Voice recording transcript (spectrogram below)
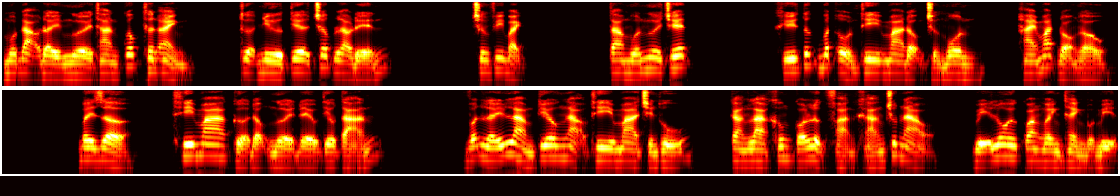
Một đạo đầy người than cốc thân ảnh, tựa như tia chớp lao đến. Trương phi bạch, ta muốn ngươi chết. Khí tức bất ổn thi ma động trưởng môn, hai mắt đỏ ngầu. Bây giờ, thi ma cửa động người đều tiêu tán vẫn lấy làm kiêu ngạo thi ma chiến thú, càng là không có lực phản kháng chút nào, bị lôi quang quanh thành một mịn.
